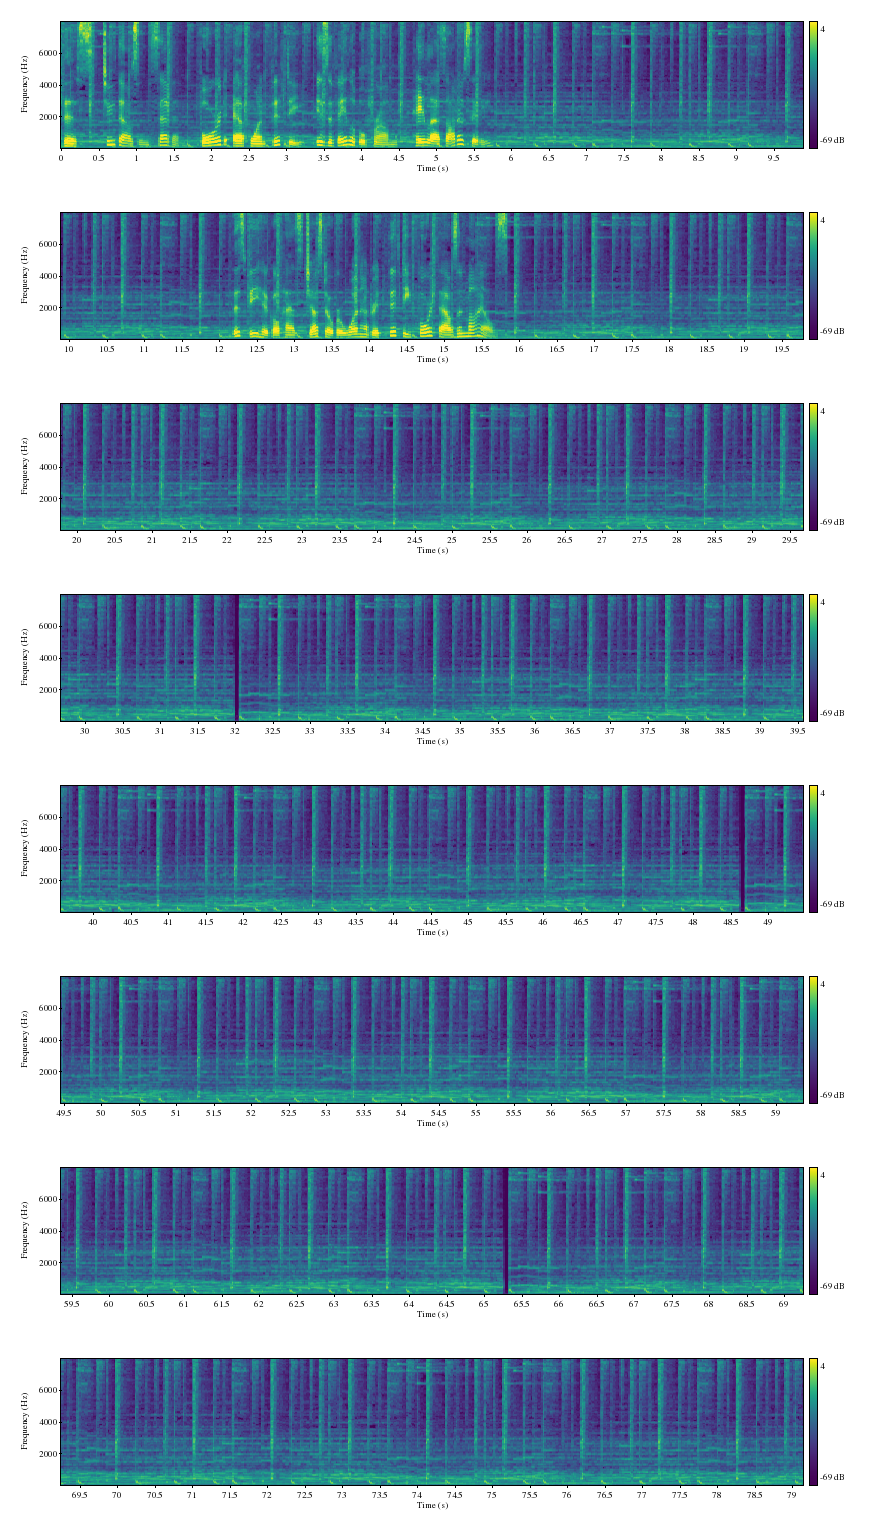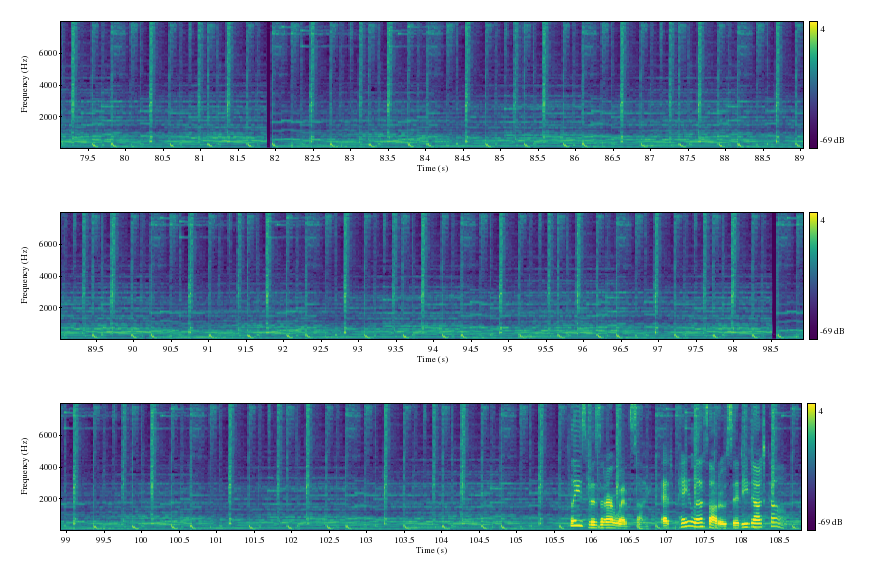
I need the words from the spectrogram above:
This 2007 Ford F-150 is available from Payless Auto City. This vehicle has just over 154,000 miles. Please visit our website at paylessautocity.com.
